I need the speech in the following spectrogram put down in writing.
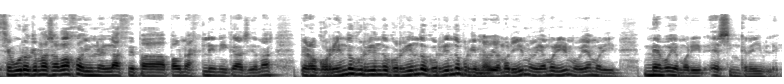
seguro que más abajo hay un enlace para unas clínicas y demás, pero corriendo, corriendo, corriendo, corriendo, porque me voy a morir, me voy a morir, me voy a morir, me voy a morir. Es increíble.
